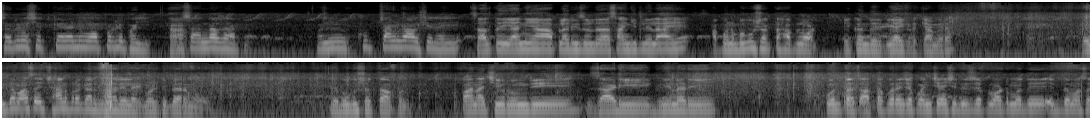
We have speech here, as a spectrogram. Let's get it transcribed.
सगळ्या शेतकऱ्यांनी वापरले पाहिजे. असा अंदाज आहे आपला. पण खूप चांगलं औषध आहे. चालतं यांनी आपला रिझल्ट सांगितलेला आहे. आपण बघू शकता हा प्लॉट एकंदरीत. या इकडे कॅमेरा एकदम असं छान प्रकारचं झालेलं आहे मल्टीप्लेअरमुळे हे बघू शकता आपण. पानाची रुंदी जाडी ग्रीनरी कोणताच. आतापर्यंतच्या पंच्याऐंशी दिवसाच्या प्लॉटमध्ये एकदम असा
